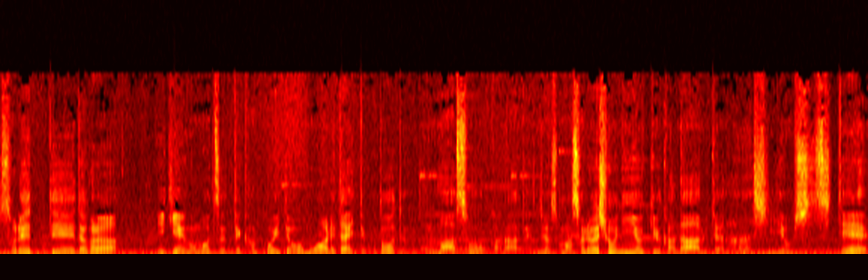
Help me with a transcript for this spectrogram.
それってだから意見を持つってかっこいいって思われたいってこと？まあそうかなじゃあまあそれは承認欲求かなみたいな話をして、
